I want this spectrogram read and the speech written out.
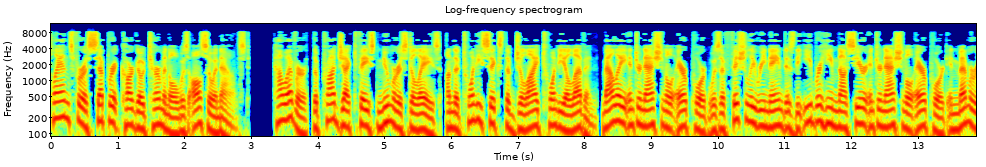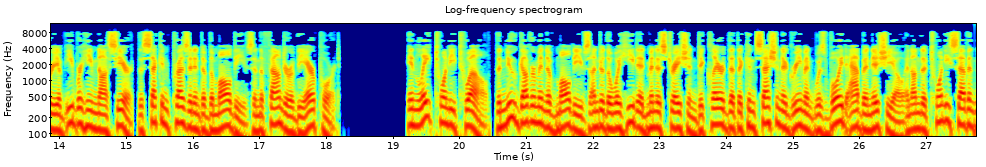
Plans for a separate cargo terminal was also announced. However, the project faced numerous delays. On the 26th of July 2011, Malé International Airport was officially renamed as the Ibrahim Nasir International Airport in memory of Ibrahim Nasir, the second president of the Maldives and the founder of the airport. In late 2012, the new government of Maldives under the Wahid administration declared that the concession agreement was void ab initio and on 27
